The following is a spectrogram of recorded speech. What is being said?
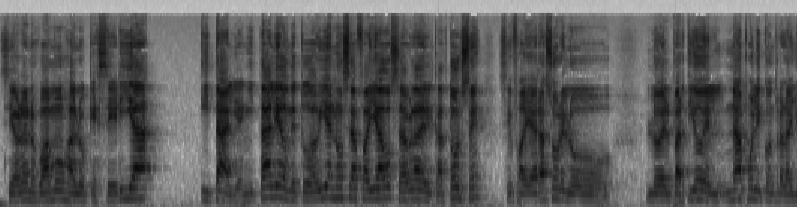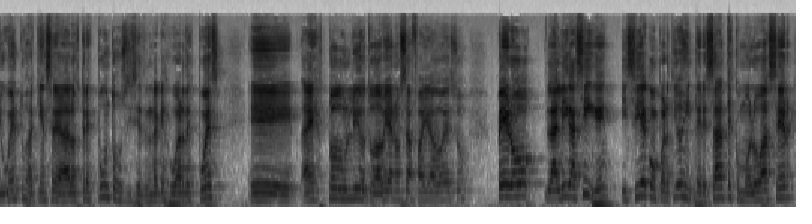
Si ahora nos vamos a lo que sería Italia. En Italia, donde todavía no se ha fallado, se habla del 14. Se fallará sobre lo, lo del partido del Napoli contra la Juventus, a quién se le dará los tres puntos o si se tendrá que jugar después. Eh, es todo un lío, todavía no se ha fallado eso. Pero la liga sigue y sigue con partidos interesantes como lo va a hacer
